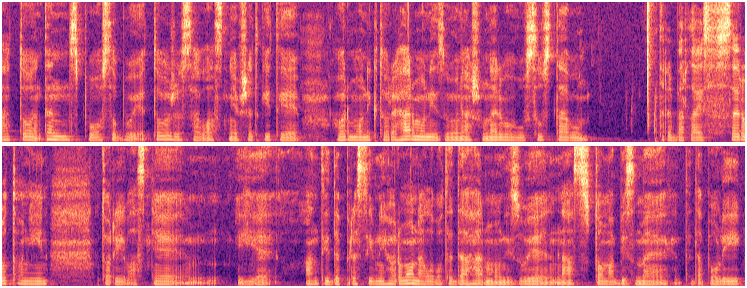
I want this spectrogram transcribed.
A to, ten spôsobuje to, že sa vlastne všetky tie hormóny, ktoré harmonizujú našu nervovú sústavu, treba aj serotonín, ktorý vlastne je antidepresívny hormón, alebo teda harmonizuje nás v tom, aby sme teda boli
